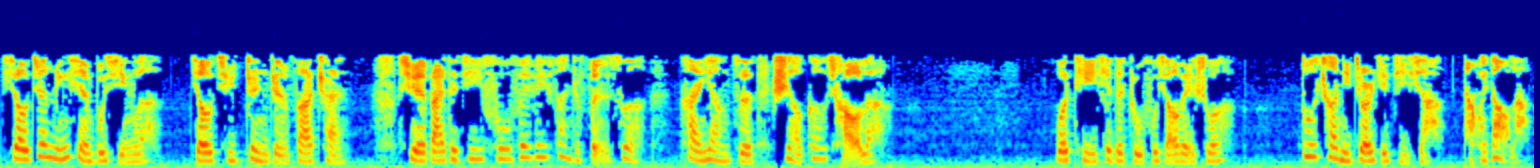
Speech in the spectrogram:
小娟明显不行了，娇躯阵阵发颤，雪白的肌肤微微泛着粉色，看样子是要高潮了。我体贴的嘱咐小伟说：“多插你娟儿姐几下。”她快到了，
